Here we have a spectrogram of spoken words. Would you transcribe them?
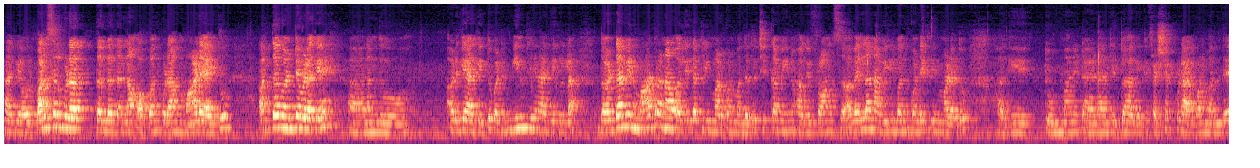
ಹಾಗೆ ಅವ್ರು ಪಾರ್ಸಲ್ ಕೂಡ ತಂದದನ್ನ ಓಪನ್ ಕೂಡ ಮಾಡೇ ಆಯಿತು. ಅರ್ಧ ಗಂಟೆ ಒಳಗೆ ನಮ್ಮದು ಅಡುಗೆ ಆಗಿತ್ತು ಬಟ್ ಮೀನು ಕ್ಲೀನ್ ಆಗಿರಲಿಲ್ಲ. ದೊಡ್ಡ ಮೀನು ಮಾತ್ರ ನಾವು ಅಲ್ಲಿಂದ ಕ್ಲೀನ್ ಮಾಡ್ಕೊಂಡು ಬಂದದ್ದು. ಚಿಕ್ಕ ಮೀನು ಹಾಗೆ ಫ್ರಾನ್ಸ್ ಅವೆಲ್ಲ ನಾವು ಇಲ್ಲಿ ಬಂದ್ಕೊಂಡೇ ಕ್ಲೀನ್ ಮಾಡೋದು. ಹಾಗೆ ತುಂಬಾನೇ ಟಯರ್ಡ್ ಆಗಿತ್ತು. ಹಾಗೆ ಫ್ರೆಶ್ ಅಪ್ ಕೂಡ ಹಾಕೊಂಡು ಬಂದೆ.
